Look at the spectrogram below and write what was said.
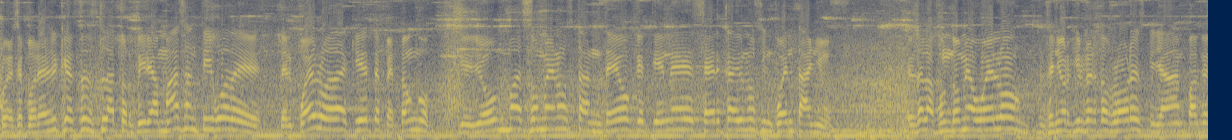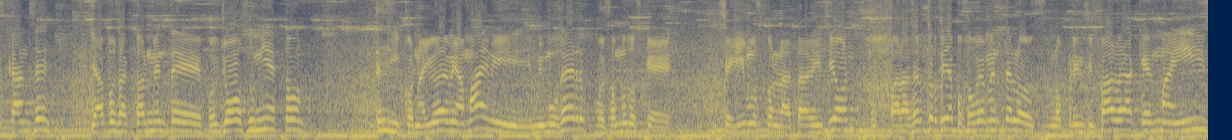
Pues se podría decir que esta es la tortilla más antigua de, del pueblo, de aquí de Tepetongo, que yo más o menos tanteo que tiene cerca de unos 50 años. Esa la fundó mi abuelo, el señor Gilberto Flores, que ya en paz descanse. Ya pues actualmente, pues yo, su nieto, y con ayuda de mi mamá y mi, mujer, pues somos los que seguimos con la tradición. para hacer tortilla, pues obviamente lo principal, ¿verdad? Que es maíz,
